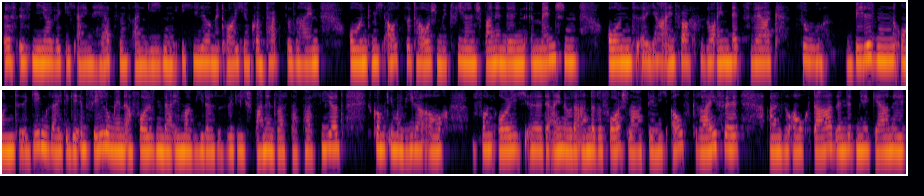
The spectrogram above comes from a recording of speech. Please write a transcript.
Es ist mir wirklich ein Herzensanliegen, hier mit euch in Kontakt zu sein und mich auszutauschen mit vielen spannenden Menschen und äh, ja, einfach so ein Netzwerk zu bilden und äh, gegenseitige Empfehlungen erfolgen da immer wieder. Es ist wirklich spannend, was da passiert. Es kommt immer wieder auch von euch äh, der eine oder andere Vorschlag, den ich aufgreife. Also auch da sendet mir gerne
